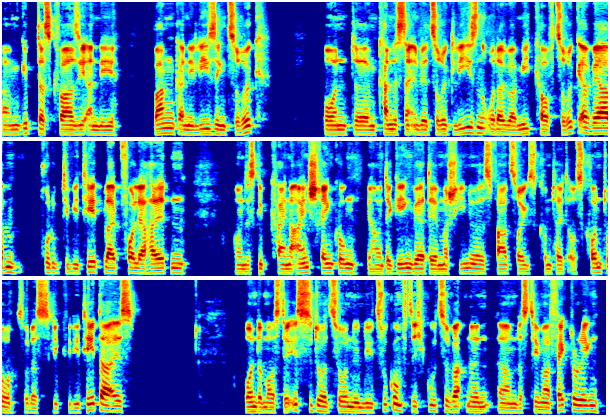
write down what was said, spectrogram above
ähm, gibt das quasi an die Bank, an die Leasing zurück und ähm, kann es dann entweder zurückleasen oder über Mietkauf zurückerwerben. Produktivität bleibt voll erhalten und es gibt keine Einschränkungen. Ja, und der Gegenwert der Maschine des Fahrzeugs kommt halt aufs Konto, sodass Liquidität da ist. Und um aus der Ist-Situation in die Zukunft sich gut zu wappnen, ähm, das Thema Factoring,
